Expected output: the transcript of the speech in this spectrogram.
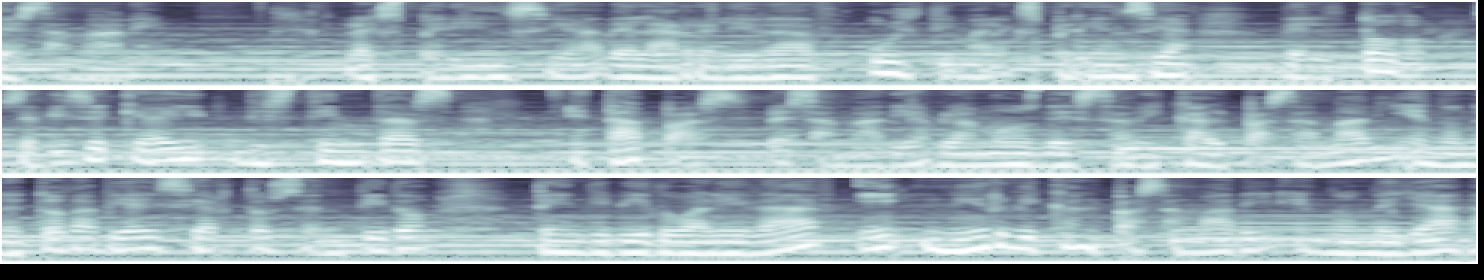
de Samadhi la experiencia de la realidad última, la experiencia del todo. Se dice que hay distintas etapas de Samadhi. Hablamos de Savikalpa Samadhi, en donde todavía hay cierto sentido de individualidad, y Nirvikalpa Samadhi, en donde ya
